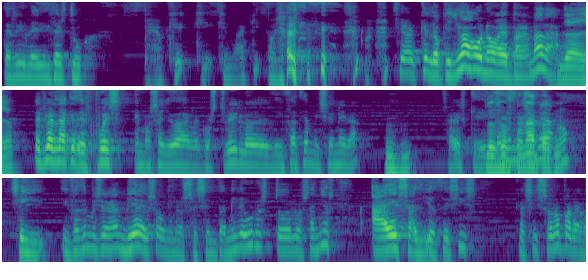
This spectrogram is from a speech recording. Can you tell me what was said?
terrible. Y dices tú, pero qué, qué, qué O sea, o que lo que yo hago no vale para nada. Ya, ya. Es verdad que después hemos ayudado a reconstruirlo desde Infancia Misionera. ¿sabes? Que Los orfanatos, ¿no? Sí, Infancia Misionera envía eso, unos 60.000 euros todos los años a esa diócesis, casi solo para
